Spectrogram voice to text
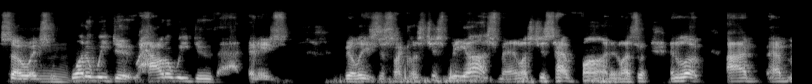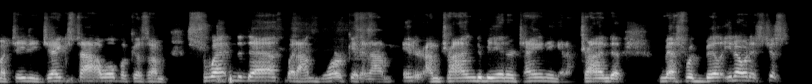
So it's Mm. what do we do? How do we do that? And he's Billy's just like, let's just be us, man. Let's just have fun. And let's and look, I have my TD Jakes towel because I'm sweating to death, but I'm working and I'm enter- I'm trying to be entertaining and I'm trying to mess with Billy. You know, and it's just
